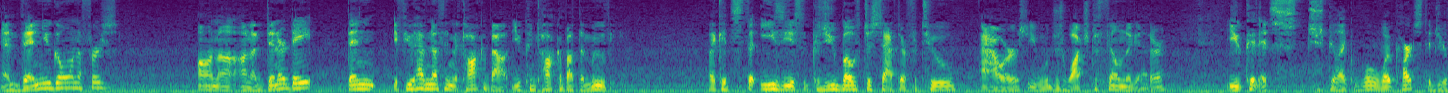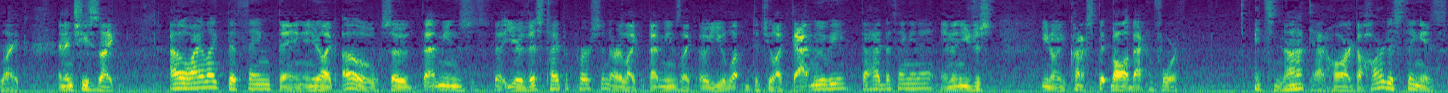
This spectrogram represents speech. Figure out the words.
and then you go on a first on a, on a dinner date, then if you have nothing to talk about, you can talk about the movie. Like it's the easiest because you both just sat there for two hours. You just watched a film together. You could it's just be like, "Whoa, what parts did you like?" And then she's like, "Oh, I like the thing thing," and you're like, "Oh, so that means that you're this type of person, or like that means like, oh, you li- did you like that movie that had the thing in it?" And then you just, you know, you kind of spitball it back and forth. It's not that hard. The hardest thing is,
